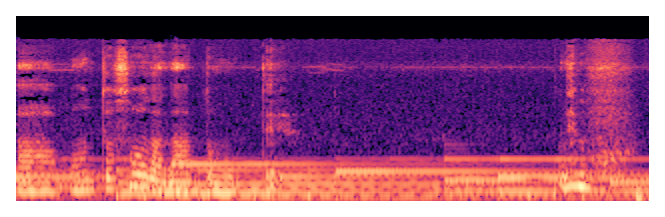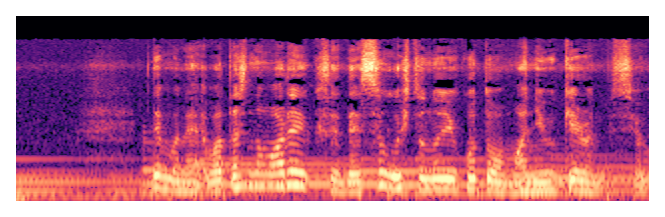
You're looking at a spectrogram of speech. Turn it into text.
ああ本当そうだなと思って。でもでもね私の悪い癖ですぐ人の言うことを真に受けるんですよ。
